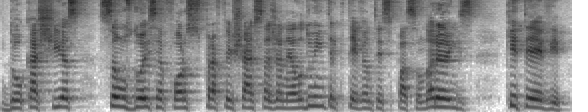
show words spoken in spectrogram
do Caxias, são os dois reforços para fechar essa janela do Inter, que teve antecipação do Arangues, que teve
